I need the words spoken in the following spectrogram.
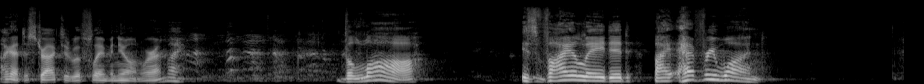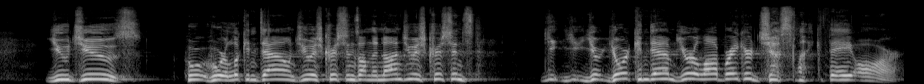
I got distracted with filet mignon. Where am I? the law is violated by everyone. You Jews who, who are looking down, Jewish Christians on the non Jewish Christians, you, you, you're condemned. You're a lawbreaker just like they are.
